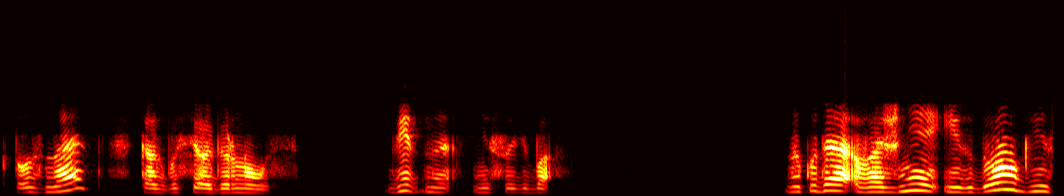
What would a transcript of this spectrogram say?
кто знает, как бы все обернулось. Видно, не судьба. Но куда важнее их долгие,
